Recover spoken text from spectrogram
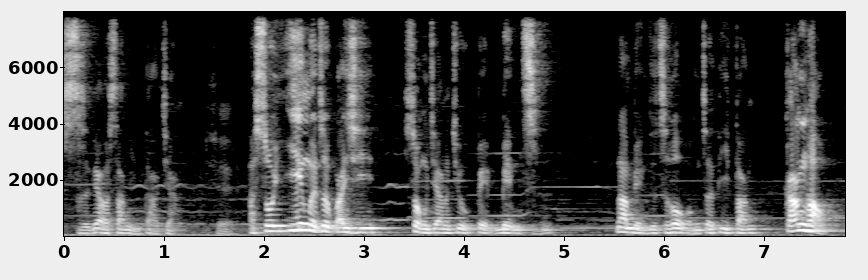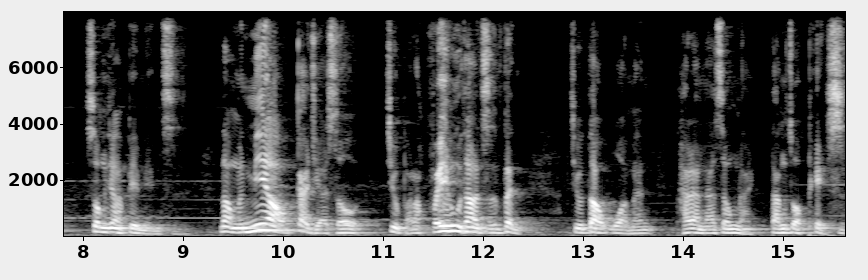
死掉三名大将，是啊，所以因为这关系，宋江就被免职。那免职之后，我们这个地方刚好宋江被免职，那我们庙盖起来的时候，就把它恢复他的职分，就到我们台南南松来当做配饰。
